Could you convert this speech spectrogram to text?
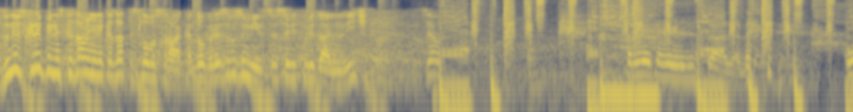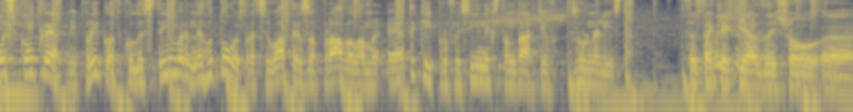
Дзвонив Скрипін і сказав мені не казати слово срака. Добре, я зрозумів, це все відповідальна річ. Це Ось конкретний приклад, коли стрімер не готовий працювати за правилами етики і професійних стандартів журналіста. Це так, як я зайшов е,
